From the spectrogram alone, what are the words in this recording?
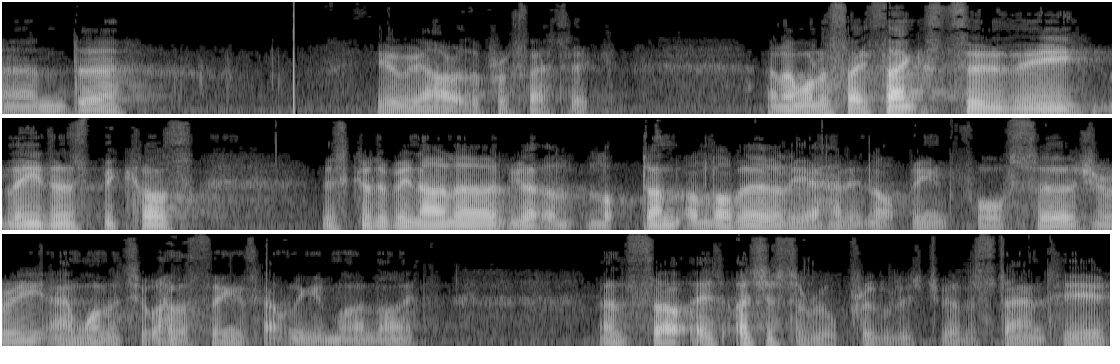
and uh, here we are at the prophetic. And I want to say thanks to the leaders because this could have been done a lot earlier had it not been for surgery and one or two other things happening in my life. And so it's just a real privilege to be able to stand here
